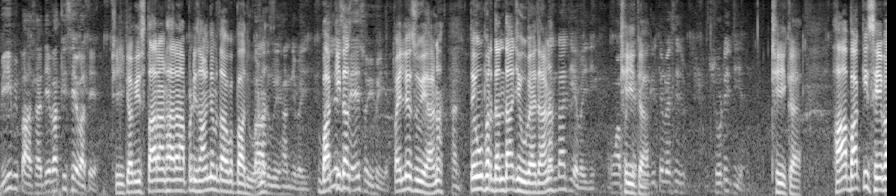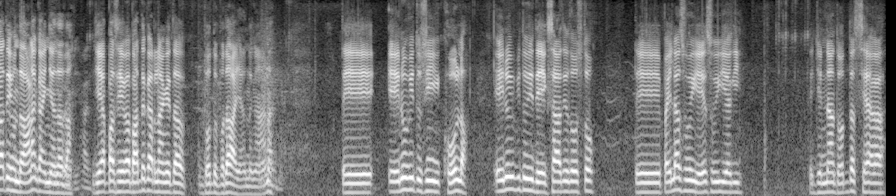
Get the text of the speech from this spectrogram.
20 ਵੀ ਪਾ ਸਕਦੀ ਬਾਕੀ ਸੇਵਾ ਤੇ ਠੀਕ ਆ ਵੀ 17 18 ਆਪਣੀ ਸਮਝ ਦੇ ਮੁਤਾਬਕ ਪਾ ਦੂਗਾ ਪਾ ਦੂਗੇ ਹਾਂਜੀ ਬਾਈ। ਬਾਕੀ ਸੂਏ ਸੂਈ ਹੋਈ ਹੈ ਪਹਿਲੇ ਸੂਏ ਆ ਹਨਾ? ਹਾਂਜੀ। ਤੇ ਉਹ ਫਿਰ ਦੰਦਾਂ 'ਚ ਹਨਾ? ਦੰਦਾਂ 'ਚ ਹੀ ਬਾਈ ਜੀ। ਠੀਕ ਆ। checking ਕੀਤੀ ਵੈਸੇ ਛੋਟੀ ਜੀ ਹੈ ਠੀਕ ਹੈ ਹਾਂ ਬਾਕੀ ਸੇਵਾ ਤੇ ਹੁੰਦਾ ਹਨਾ ਗਾਈਆਂ ਦਾ ਤਾਂ। ਜੇ ਆਪਾਂ ਸੇਵਾ ਵੱਧ ਕਰ ਲਾਂਗੇ ਤਾਂ ਦੁੱਧ ਵਧਾ ਜਾਂਦੀਆਂ ਹਨਾ। ਤੇ ਇਹਨੂੰ ਵੀ ਤੁਸੀਂ ਖੋਲ ਲਾ। ਇਹਨੂੰ ਵੀ ਤੁਸੀਂ ਦੇਖ ਸਕਦੇ ਹੋ ਦੋਸਤੋ। ਤੇ ਪਹਿਲਾ ਸੂਈ ਇਹ ਸੂਈ ਹੈਗੀ। ਤੇ ਜਿੰਨਾ ਦੁੱਧ ਦੱਸਿਆਗਾ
